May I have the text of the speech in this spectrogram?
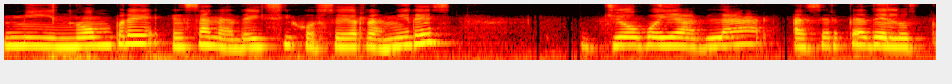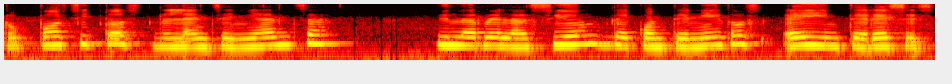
Mi nombre es Ana Daisy José Ramírez. Yo voy a hablar acerca de los propósitos de la enseñanza y la relación de contenidos e intereses.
